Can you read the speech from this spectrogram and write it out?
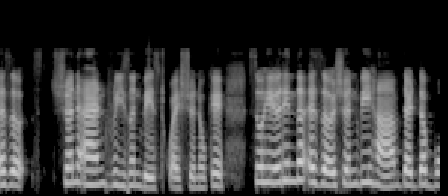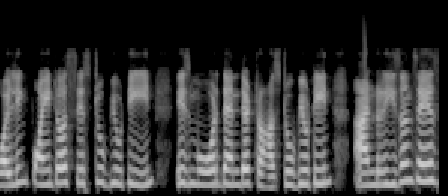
assertion and reason based question. Okay, so here in the assertion we have that the boiling point of cis 2 butene is more than the trans 2 butene and reason says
